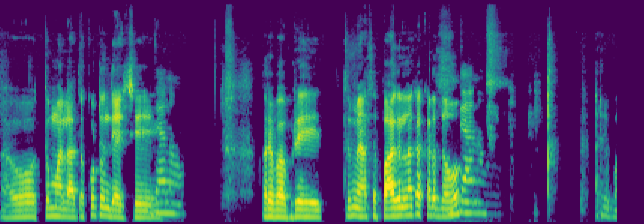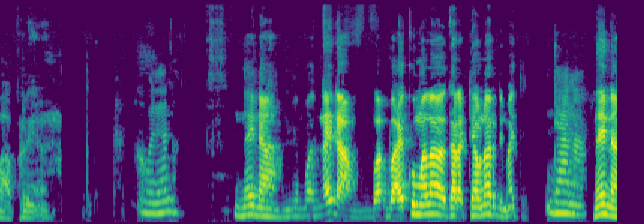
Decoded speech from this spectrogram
अहो तुम्हाला आता कुठून द्यायचे? द्या ना हो. अरे बापरे तुम्ही असं पागल नका करत जाऊ. द्या ना हो. अरे बापरे. अहो द्या ना. नाही ना म- नाही ना बा- बायको मला घरात ठेवणार नाही माहिती द्या ना. नाही ना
